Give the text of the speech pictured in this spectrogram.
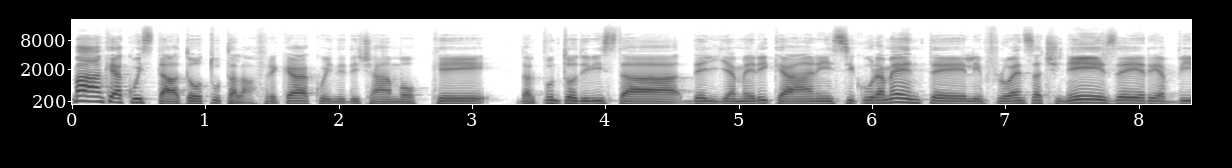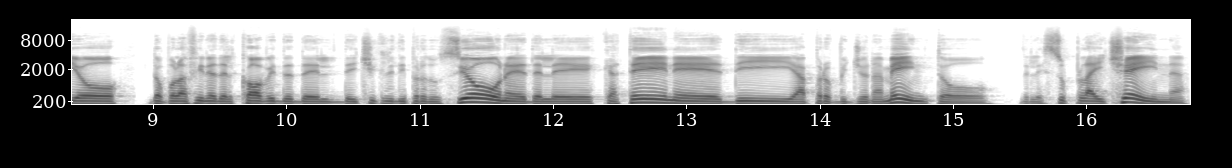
ma ha anche acquistato tutta l'Africa, quindi diciamo che dal punto di vista degli americani sicuramente l'influenza cinese, il riavvio dopo la fine del Covid del, dei cicli di produzione, delle catene di approvvigionamento, delle supply chain,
